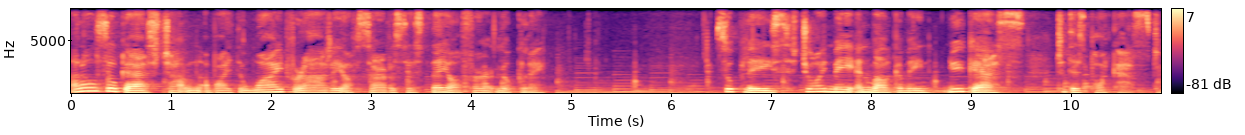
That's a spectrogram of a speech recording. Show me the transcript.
and also guests chatting about the wide variety of services they offer locally. So please join me in welcoming new guests to this podcast.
